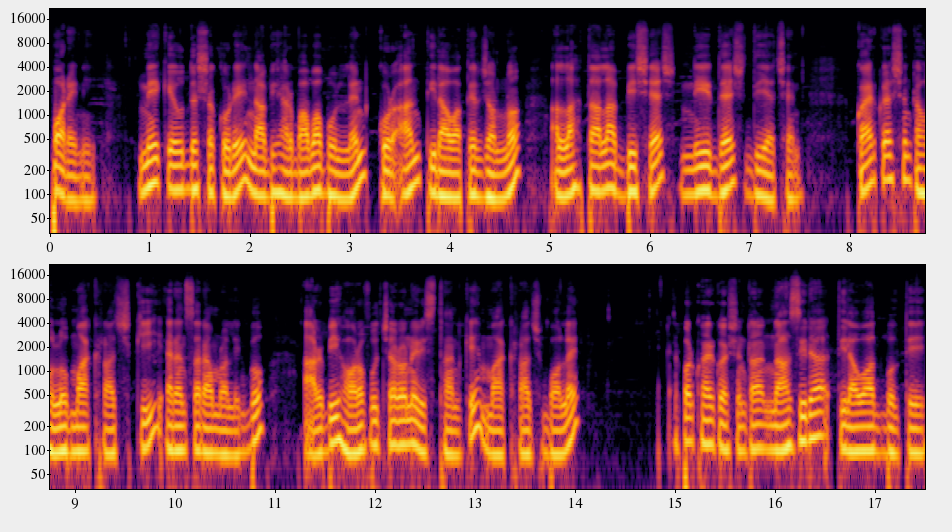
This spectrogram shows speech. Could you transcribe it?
পড়েনি। মেয়েকে উদ্দেশ্য করে নাবিহার বাবা বললেন, কোরআন তিলাওয়াতের জন্য আল্লাহ তাআলা বিশেষ নির্দেশ দিয়েছেন। কয়ের কোয়েশ্চেনটা হলো, মাখরাজ কি? এর অ্যান্সারে আমরা লিখব, আরবি হরফ উচ্চারণের স্থানকে মাখরাজ বলে। এরপর কয়ের কোয়েশ্চেনটা, নাজিরা তিলাওয়াত বলতে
